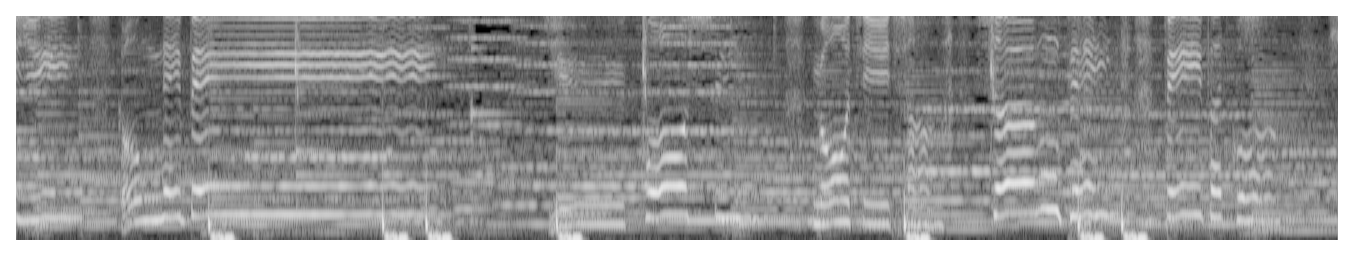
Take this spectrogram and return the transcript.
以共你比。如果说我自寻想比，比不过一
